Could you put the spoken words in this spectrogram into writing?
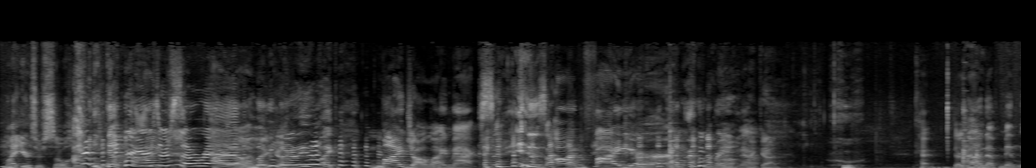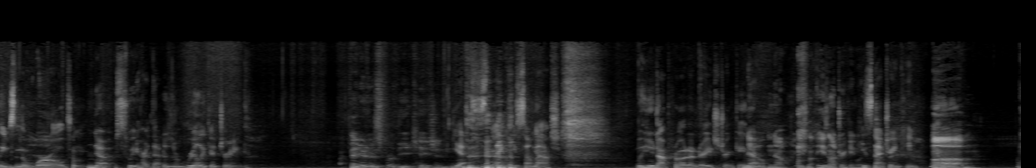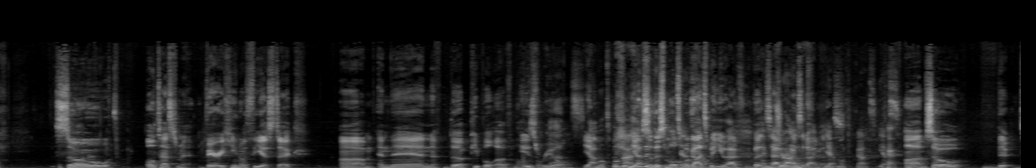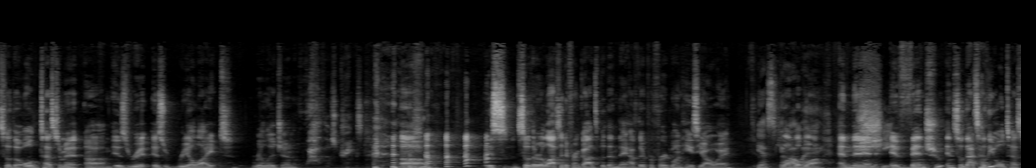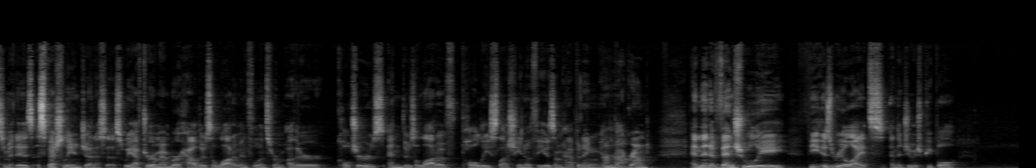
my ears are so hot. Your ears are so red. I know, Oh my like God. literally, like my jawline, Max, is on fire right Oh now. Oh my god. Whew. Okay, there's not enough mint leaves in the world. No, sweetheart, that is a really good drink. I figured it was for the occasion. Yes, thank you so Yeah. much. We do not promote underage drinking. No, No, he's not. He's not drinking with. he's not drinking. Um. So, Old Testament, very henotheistic. Um, and then the people of Multiple Israel, gods. yeah, Multiple gods. yeah. So there's multiple Yes. gods, but you have, but I'm Saturn has drunk. the diamonds. Yeah, multiple gods. Yes. Okay. Um, so, the, so the Old Testament um, Isra- Israelite religion. Wow, those drinks. Um, is so there are lots of different gods, but then they have their preferred one. He's Yahweh. Yes, Blah Yahweh. blah blah. And then She. eventually, and so that's how the Old Testament is, especially in Genesis. We have to remember how there's a lot of influence from other cultures, and there's a lot of poly slash henotheism happening in the background. And then eventually, the Israelites and the Jewish people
